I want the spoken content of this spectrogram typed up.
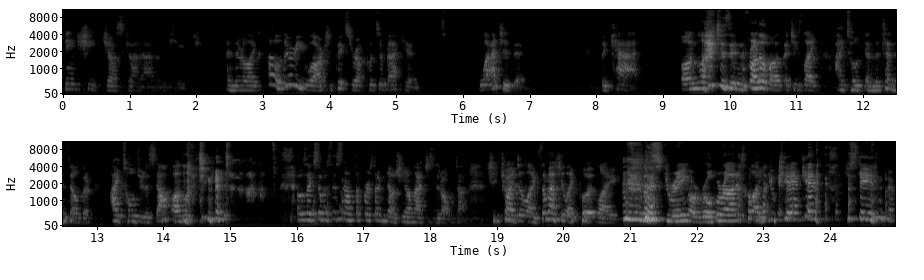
think she just got out of the cage. And they were like, oh, there you are. She picks her up, puts her back in, latches it. The cat unlatches it in front of us, and she's like, I told, and the attendant tells her, I told you to stop unlatching it. I was like, so is this not the first time? No, she unlatches it all the time. She tried to like somehow she like put like some string or rope around it. to, Oh like you can't get it. You stay in there.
